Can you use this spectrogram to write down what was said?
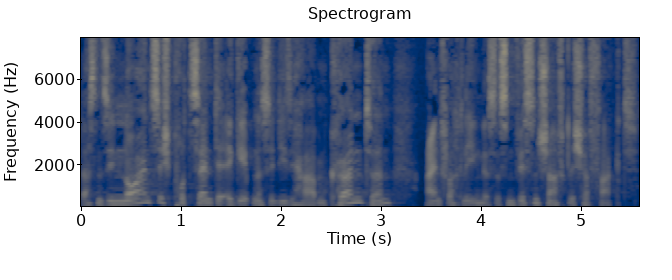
lassen sie 90 Prozent der Ergebnisse, die sie haben könnten, einfach liegen. Das ist ein wissenschaftlicher Fakt.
